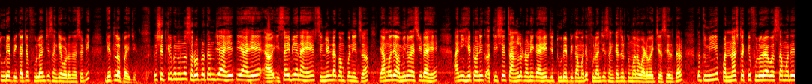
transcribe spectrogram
तूर या पिकाच्या फुलांची संख्या वाढवण्यासाठी घेतलं पाहिजे. तर शेतकरी बंधूंना सर्वप्रथम जे आहे ते आहे इसायबियन आहे सिंजेंडा कंपनीचं यामध्ये अमिनो ॲसिड आहे आणि हे टॉनिक अतिशय चांगलं टॉनिक आहे जे तुरे पिकामध्ये फुलांची संख्या जर तुम्हाला वाढवायची असेल तर तर तुम्ही पन्नास टक्के फुलोऱ्या अवस्थामध्ये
